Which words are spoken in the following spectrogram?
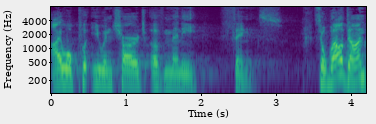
I will put you in charge of many things. So, well done.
